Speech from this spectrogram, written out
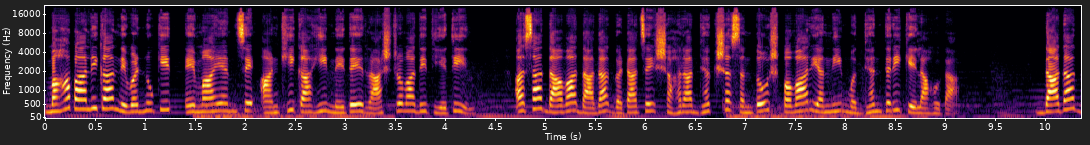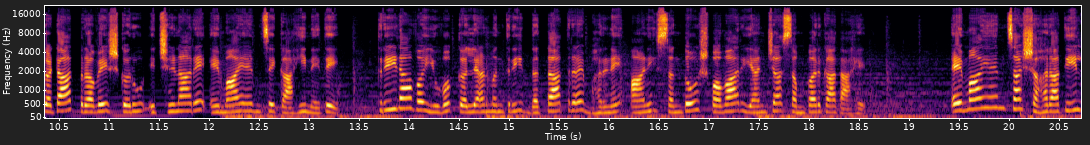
महापालिका निवडणुकीत एमआयएमचे आणखी काही नेते राष्ट्रवादीत येतील असा दावा दादा गटाचे शहराध्यक्ष संतोष पवार यांनी मध्यंतरी केला होता. दादा गटात प्रवेश करू इच्छिणारे एमआयएमचे काही नेते क्रीडा व युवक कल्याण मंत्री दत्तात्रय भरणे आणि संतोष पवार यांच्या संपर्कात आहेत. एमआयएमचा शहरातील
